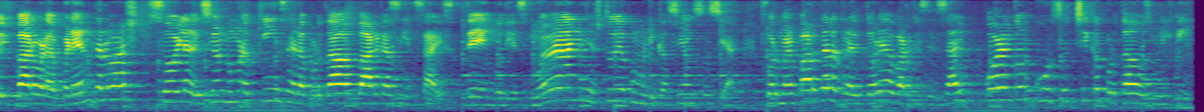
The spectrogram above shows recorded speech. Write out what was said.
soy Bárbara Brenderbach, soy la edición número 15 de la portada Vargas Insights. Tengo 19 años y estudio comunicación social. Formé parte de la trayectoria de Vargas Insights por el concurso Chica Portada 2015.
